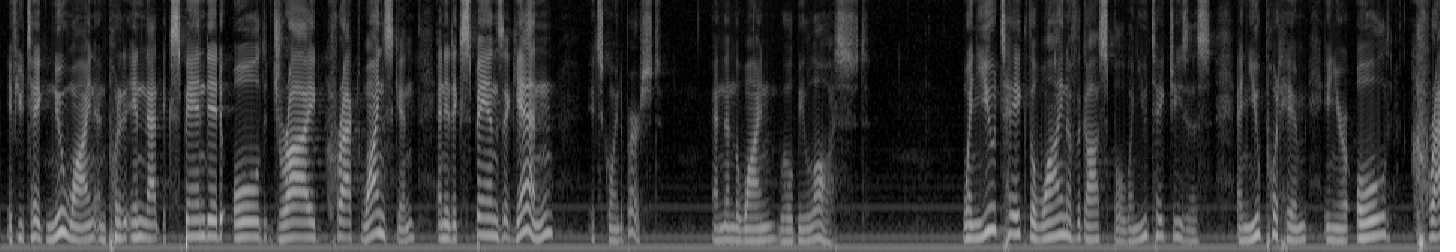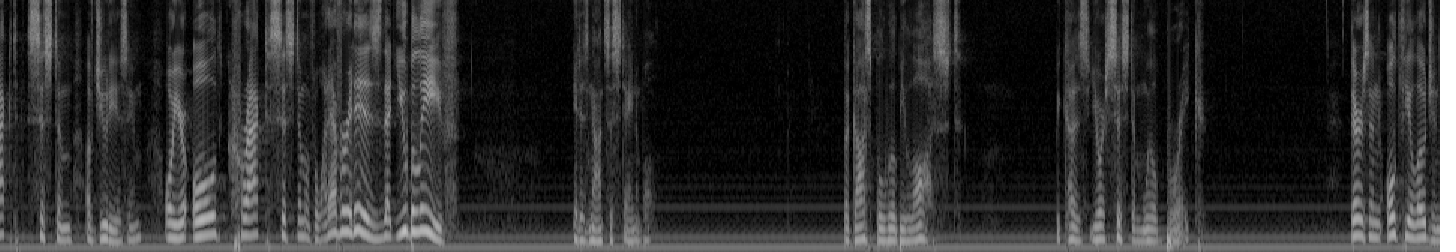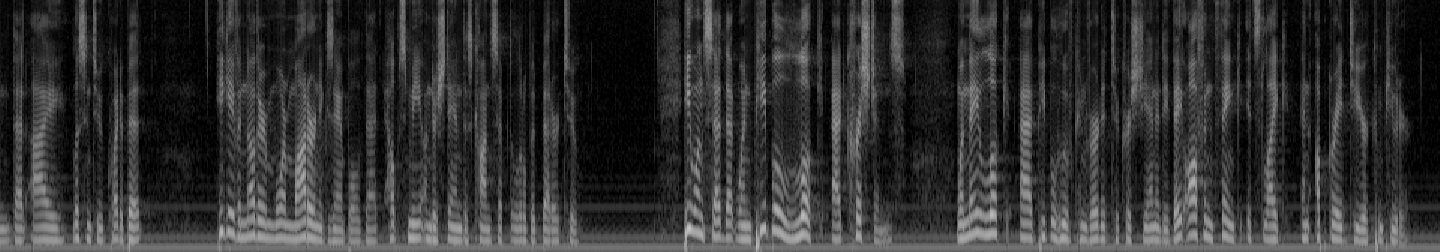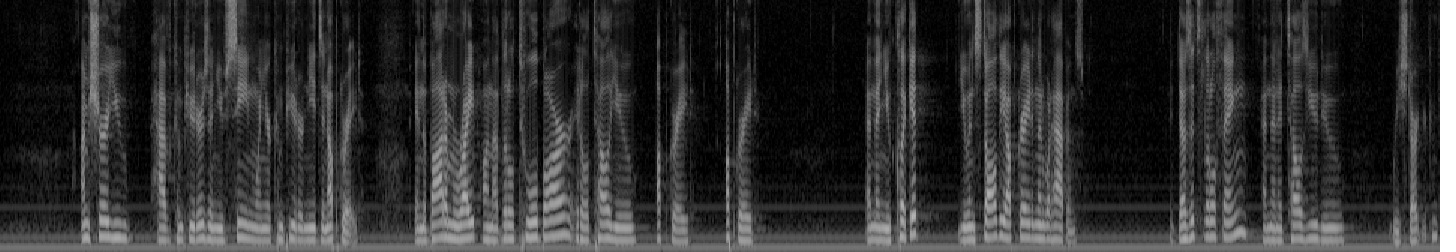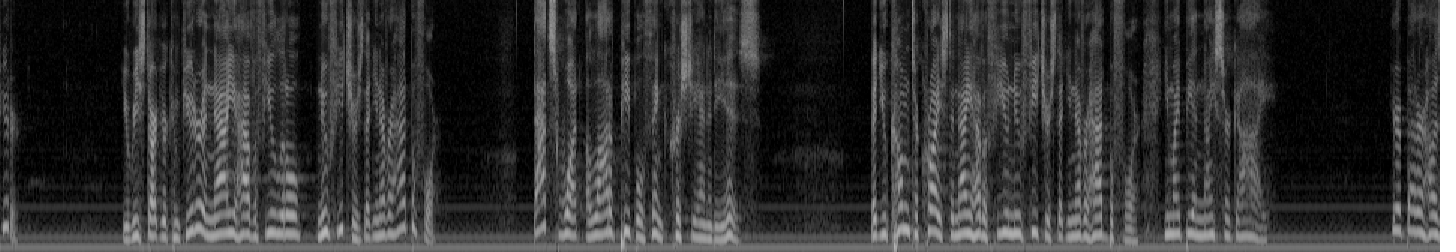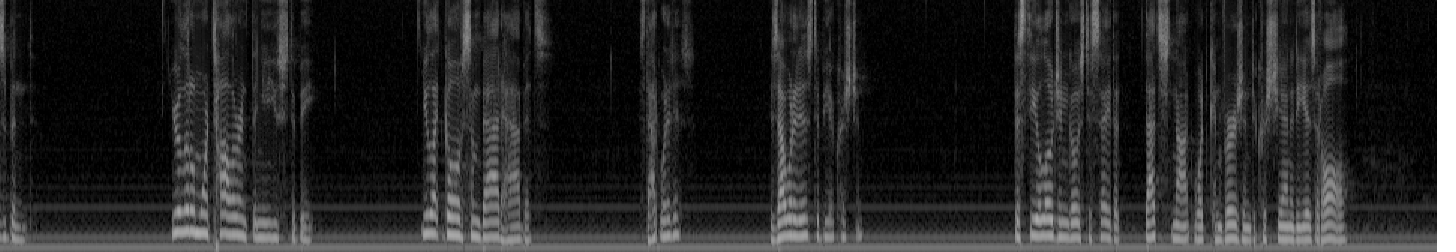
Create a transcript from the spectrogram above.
If you take new wine and put it in that expanded, old, dried, cracked wineskin, and it expands again, it's going to burst. And then the wine will be lost. When you take the wine of the gospel, when you take Jesus and you put him in your old, cracked system of Judaism, or your old, cracked system of whatever it is that you believe, it is not sustainable. The gospel will be lost because your system will break. There's an old theologian that I listen to quite a bit. He gave another more modern example that helps me understand this concept a little bit better, too. He once said that when people look at Christians, when they look at people who have converted to Christianity, they often think it's like an upgrade to your computer. I'm sure you have computers and you've seen when your computer needs an upgrade. In the bottom right on that little toolbar, it'll tell you upgrade, upgrade. And then you click it, you install the upgrade, and then what happens? It does its little thing, and then it tells you to restart your computer. You restart your computer, and now you have a few little new features that you never had before. That's what a lot of people think Christianity is. That you come to Christ and now you have a few new features that you never had before. You might be a nicer guy. You're a better husband. You're a little more tolerant than you used to be. You let go of some bad habits. Is that what it is? Is that what it is to be a Christian? This theologian goes to say that that's not what conversion to Christianity is at all.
